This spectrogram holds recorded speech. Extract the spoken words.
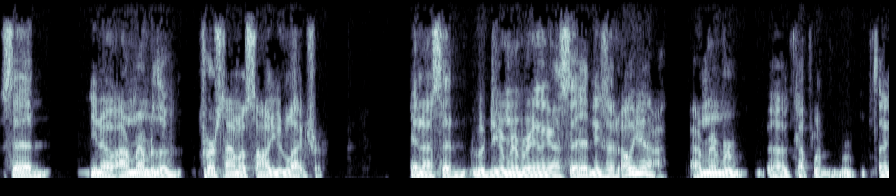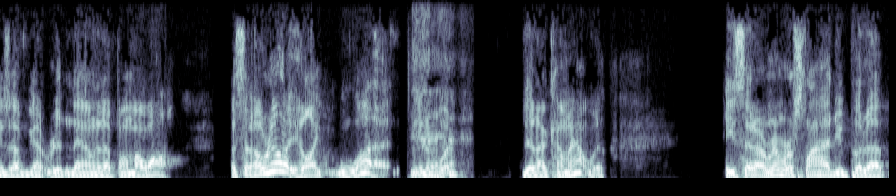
said, you know, I remember the first time I saw you lecture, and I said, well, do you remember anything I said? And he said, oh yeah, I remember a couple of things I've got written down and up on my wall. I said, oh really? Like what? You know, what did I come out with? He said, I remember a slide you put up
